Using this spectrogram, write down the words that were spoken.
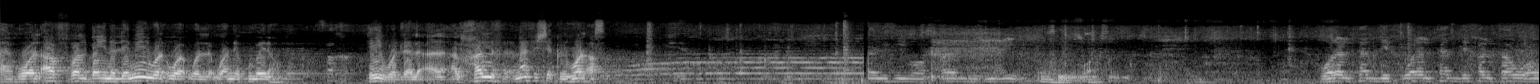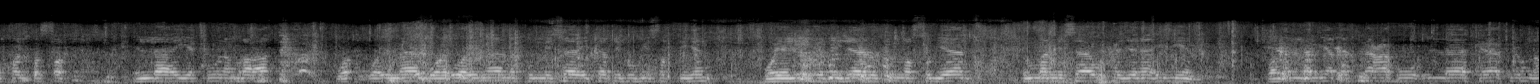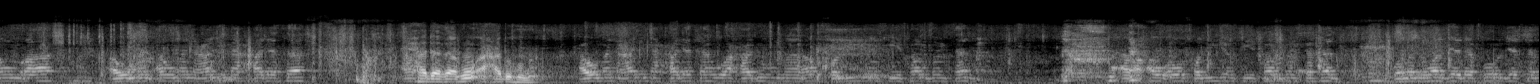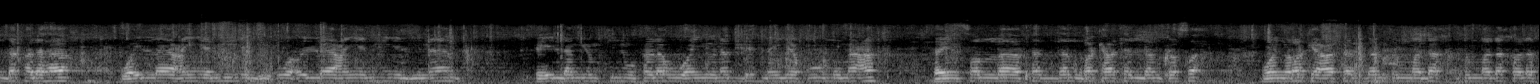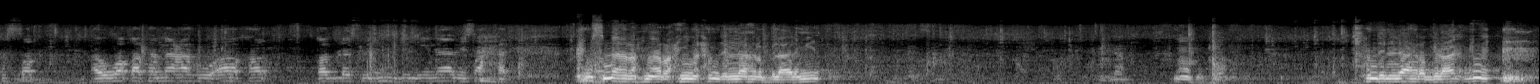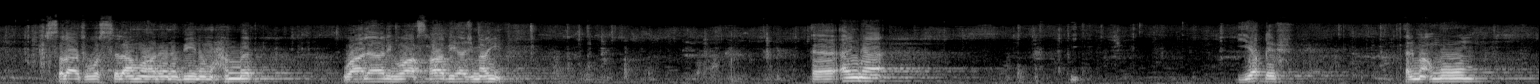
هو الأفضل بين اليمين وال... وال... وأن يكون بينهما فقط. إيه ولا الخلف ما في شك هو الأصل. آله وأصحابه أجمعين. ولا الفذ ولا الفذ خلفه أو خلف الصف إلا أن يكون امرأة وإمام وإمامة النساء تقف في صفهن ويليه الرجال ثم الصبيان ثم النساء كجنائزهن. ومن لم يقف معه إلا كافر أو امرأة أو من أو من علم حدث حدثه أحدهما. أو من علم حدثه أحدهما أو صبي في فرض فذ. أو أو صبي في فرض ففذ ومن وجد فرجة دخلها وإلا عن يمين وإلا عن يمين الإمام فإن لم يمكنه فله أن ينبه من يقوم معه فإن صلى فذا ركعة لم تصح وإن ركع فذا ثم دخل ثم دخل في الصف أو وقف معه آخر قبل سجود الإمام صحت. بسم الله الرحمن الرحيم الحمد لله رب العالمين ما في. الحمد لله رب العالمين. الصلاة والسلام على نبينا محمد وعلى آله وأصحابه أجمعين. آه، أين يقف المأموم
